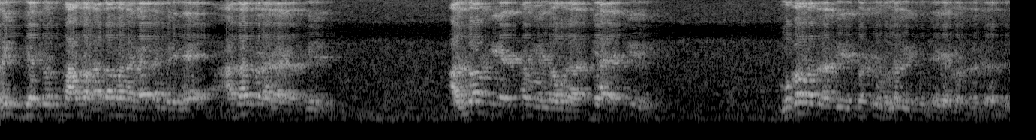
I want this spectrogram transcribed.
ரிக் என்றும் சாம அதமன வேதங்களிலே அதமன வேதத்தில் அல்லோர் இயக்கம் என்ற ஒரு அத்தியாயத்தில் முகமது நபியை பற்றி முன்னறிவிப்பு செய்யப்பட்டிருக்கிறது.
